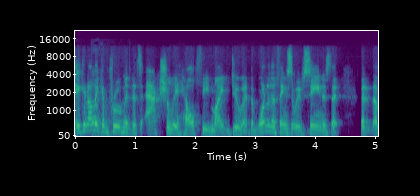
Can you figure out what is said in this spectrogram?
economic about. improvement that's actually healthy might do it. The, one of the things that we've seen is that that uh,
